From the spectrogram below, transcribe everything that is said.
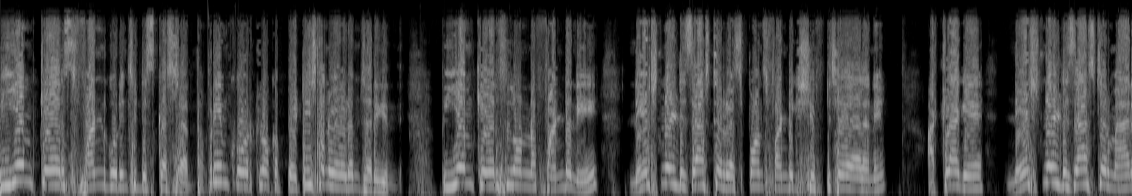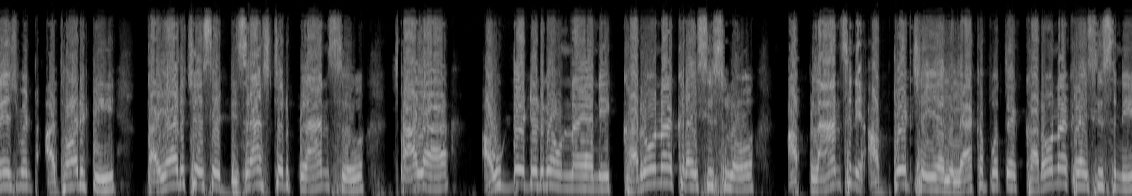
పిఎం కేర్స్ ఫండ్ గురించి డిస్కస్ చేద్దాం. సుప్రీం కోర్టులో ఒక పిటిషన్ వేయడం జరిగింది. పిఎం కేర్స్లో ఉన్న ఫండ్ని నేషనల్ డిజాస్టర్ రెస్పాన్స్ ఫండ్కి షిఫ్ట్ చేయాలని అట్లాగే నేషనల్ డిజాస్టర్ మేనేజ్మెంట్ అథారిటీ తయారు చేసే డిజాస్టర్ ప్లాన్స్ చాలా అవుట్డేటెడ్గా ఉన్నాయని కరోనా క్రైసిస్లో ఆ ప్లాన్స్ని అప్డేట్ చేయాలి. లేకపోతే కరోనా క్రైసిస్ని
